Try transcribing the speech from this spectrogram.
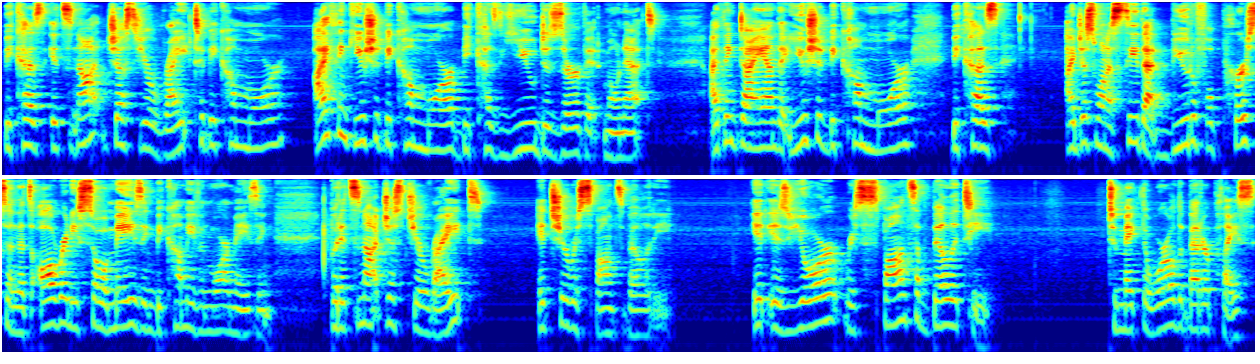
because it's not just your right to become more I think you should become more because you deserve it, Monette. I think, Diane, that you should become more because I just want to see that beautiful person that's already so amazing become even more amazing. But it's not just your right, it's your responsibility. It is your responsibility to make the world a better place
